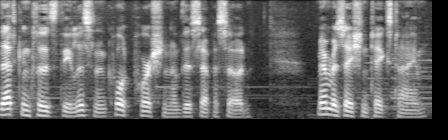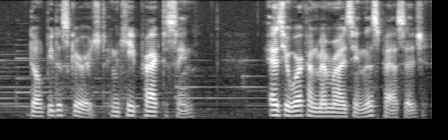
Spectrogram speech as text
That concludes the listen and quote portion of this episode. Memorization takes time. Don't be discouraged and keep practicing. As you work on memorizing this passage,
